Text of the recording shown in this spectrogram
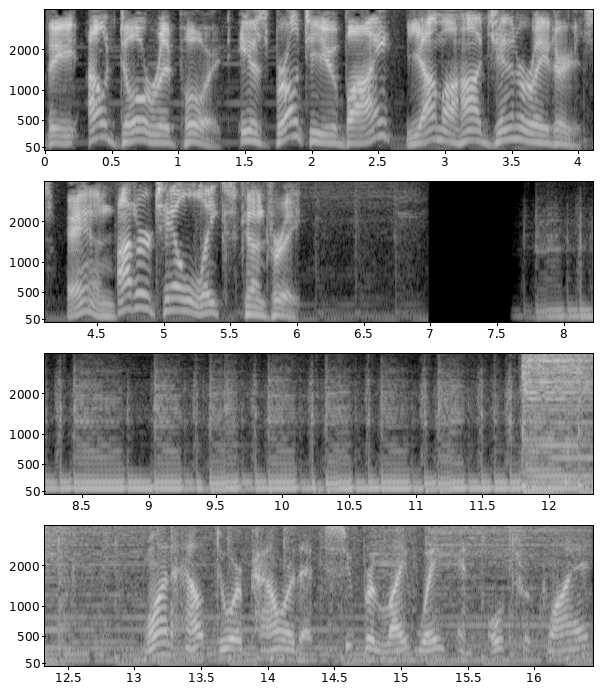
The Outdoor Report is brought to you by Yamaha Generators and Ottertail Lakes Country. Want outdoor power that's super lightweight and ultra quiet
